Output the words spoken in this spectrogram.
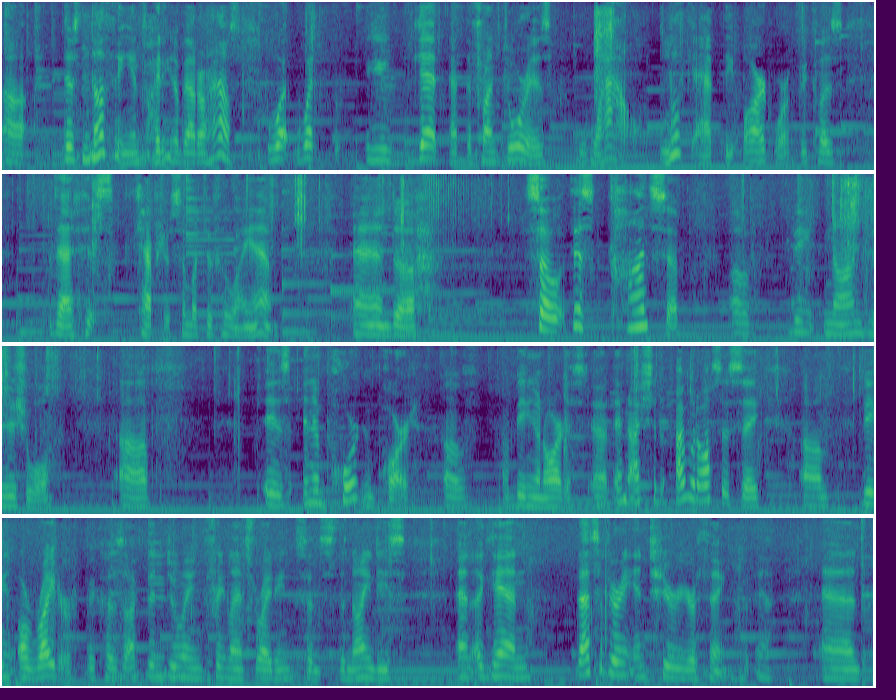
uh, there's nothing inviting about our house. What what you get at the front door is wow, look at the artwork because that has captured so much of who I am. And uh, so this concept of being non-visual uh, is an important part of, of being an artist. Uh, and I should I would also say um, being a writer because I've been doing freelance writing since the 90s and again, that's a very interior thing. And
